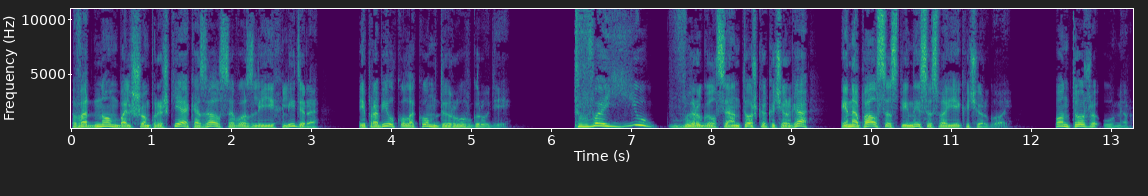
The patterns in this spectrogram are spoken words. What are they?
в одном большом прыжке оказался возле их лидера и пробил кулаком дыру в груди. «Твою!» — выругался Антошка Кочерга — и напал со спины со своей кочергой. Он тоже умер.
